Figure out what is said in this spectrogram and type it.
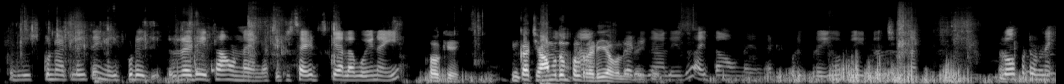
ఇక్కడ చూసుకున్నట్లయితే ఇప్పుడు రెడీ అవుతా ఉన్నాయి అన్నట్టు. సైడ్స్కి అలా పోయినాయి. ఓకే ఇంకా చామదుంపలు రెడీ అవ్వలేదు రెడీ. కాలేదు అయితా ఉన్నాయి అన్నట్టు. ఇప్పుడు ఇప్పుడు ఇగో ఇట్లా చిన్న లోపట ఉన్నాయి.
